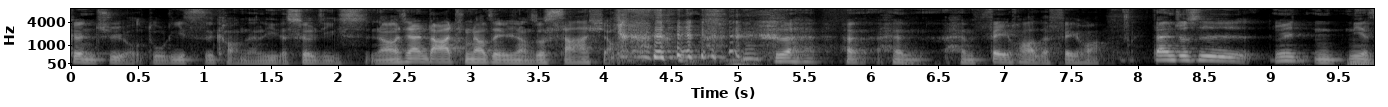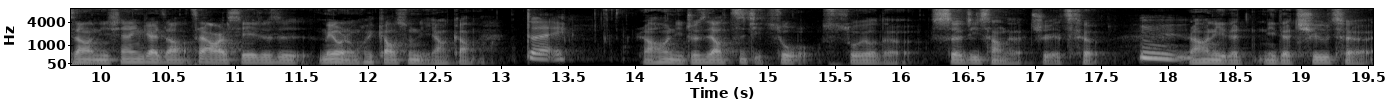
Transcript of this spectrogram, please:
更具有独立思考能力的设计师。然后现在大家听到这里就想说傻小，就是很很很废话的废话。但就是因为你你也知道，你现在应该知道，在 RCA 就是没有人会告诉你要干嘛。对。然后你就是要自己做所有的设计上的决策，嗯，然后你的你的 tutor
